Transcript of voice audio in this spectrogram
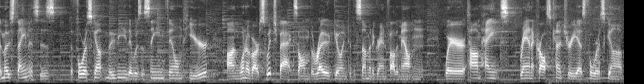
The most famous is the Forrest Gump movie. There was a scene filmed here on one of our switchbacks on the road going to the summit of Grandfather Mountain where Tom Hanks ran across country as Forrest Gump.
